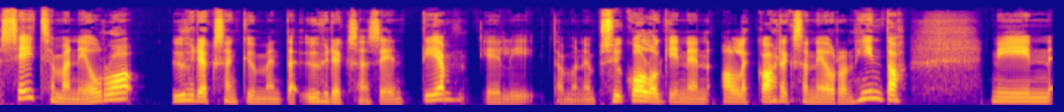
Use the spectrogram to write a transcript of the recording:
7 euroa 99 senttiä, eli tämmöinen psykologinen alle 8 euron hinta, niin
